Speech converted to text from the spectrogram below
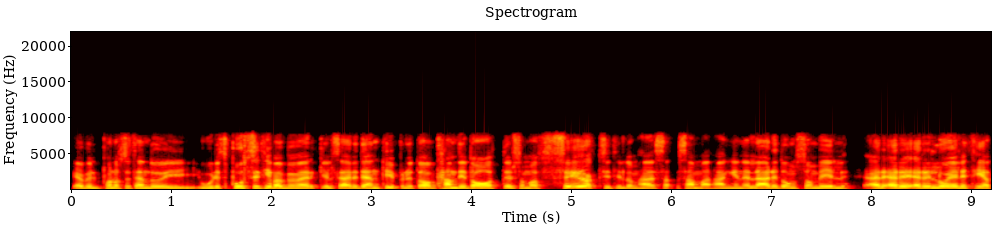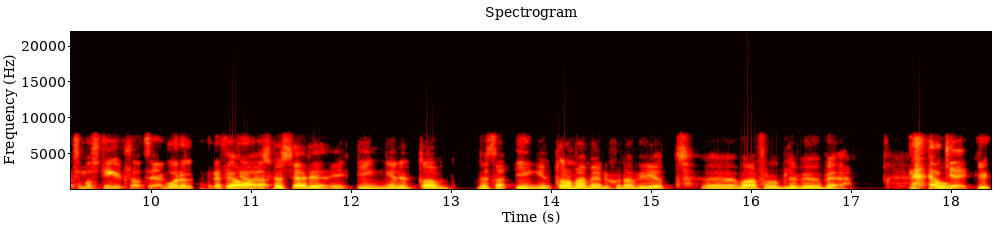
jag vill på något sätt ändå i ordets positiva bemärkelse, är det den typen av kandidater som har sökt sig till de här sammanhangen eller är det de som vill, är, är, det, är det lojalitet som har styrt så att säga? Går det att reflektera? Ja, jag ska säga det, ingen utav, nästan ingen av de här människorna vet eh, varför de blev ÖB. Okej.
